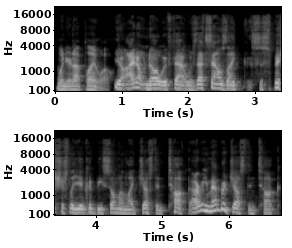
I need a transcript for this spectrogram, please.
when you're not playing well. You know, I don't know if that was that sounds like suspiciously it could be someone like Justin Tuck. I remember Justin Tuck.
